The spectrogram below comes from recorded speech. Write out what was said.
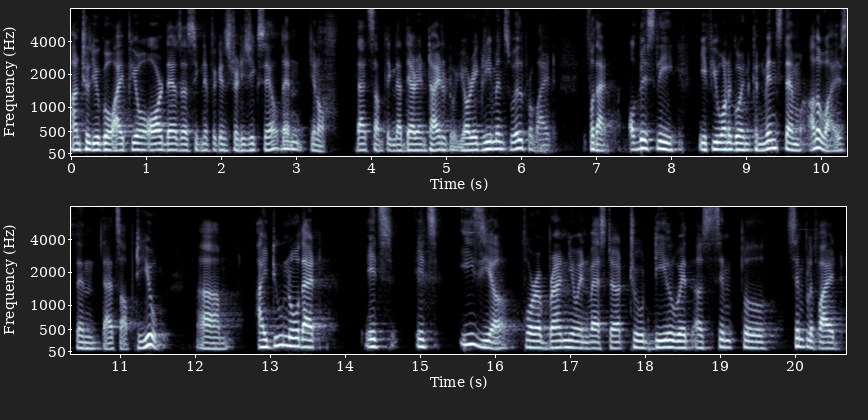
until you go IPO or there's a significant strategic sale, then you know that's something that they're entitled to. Your agreements will provide for that. Obviously, if you want to go and convince them otherwise, then that's up to you. Um, I do know that it's it's easier for a brand new investor to deal with a simple, simplified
